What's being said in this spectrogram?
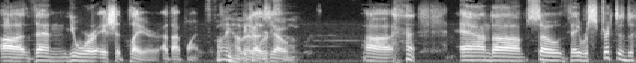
uh, then you were a shit player at that point. It's funny how that Because, works. yo, though. Uh, and uh, so they restricted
